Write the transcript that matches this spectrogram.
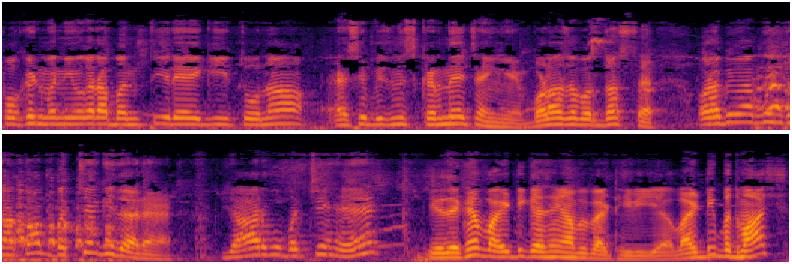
पॉकेट मनी वगैरह बनती रहेगी तो ना ऐसे बिज़नेस करने चाहिए। बड़ा ज़बरदस्त है। और अभी मैं आपको दिखाता हूँ, बच्चे किधर है? यार, वो बच्चे हैं, ये देखें वाइटी कैसे यहाँ पे बैठी हुई है। वाइटी बदमाश?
